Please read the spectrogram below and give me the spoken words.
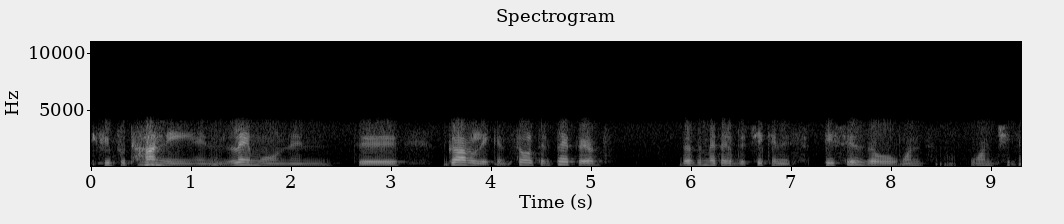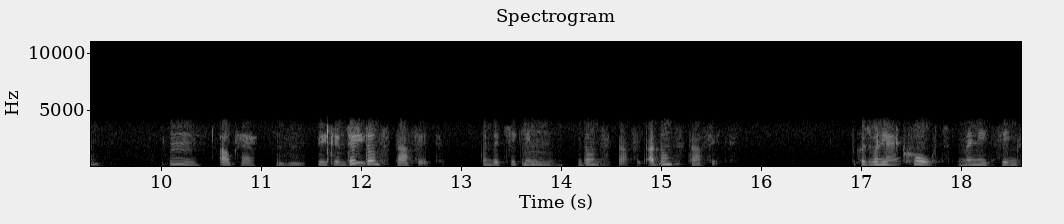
If you put honey and lemon and uh, garlic and salt and pepper, doesn't matter if the chicken is pieces or one one chicken. Mm, okay. Mm-hmm. You can Just be. don't stuff it. When the chicken, Mm. don't stuff it. I don't stuff it because when Okay. it's cooked, many things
